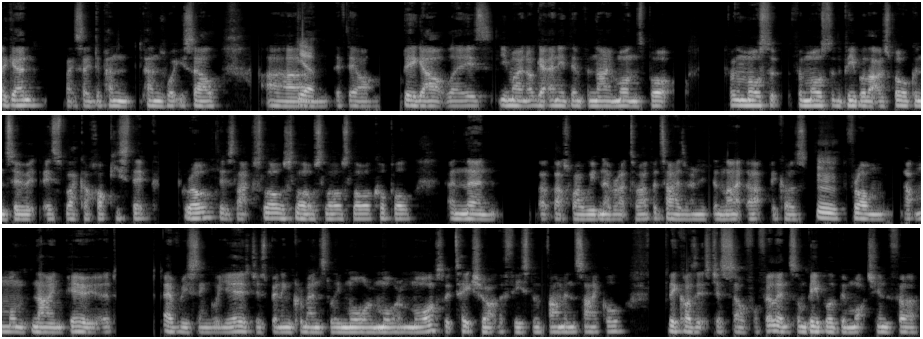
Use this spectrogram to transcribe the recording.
again, like I say, depend, depends what you sell. Um, yeah. If they are big outlays, you might not get anything for nine months, but for the most for most of the people that I've spoken to, it, it's like a hockey stick growth. It's like slow, slow, slow, slow, a couple, and then that's why we've never had to advertise or anything like that because mm. from that month nine period, every single year has just been incrementally more and more and more. So it takes you out of the feast and famine cycle because it's just self fulfilling. Some people have been watching for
